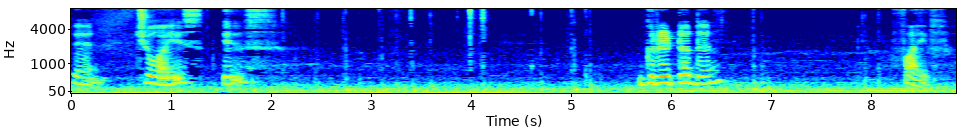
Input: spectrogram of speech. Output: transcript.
then choice is greater than 5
